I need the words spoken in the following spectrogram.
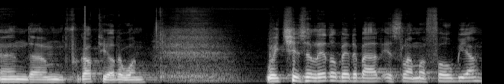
and um, forgot the other one, which is a little bit about Islamophobia,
